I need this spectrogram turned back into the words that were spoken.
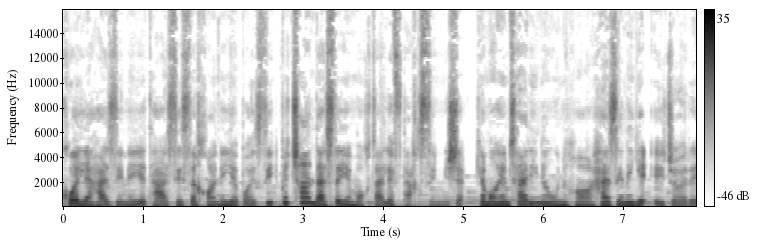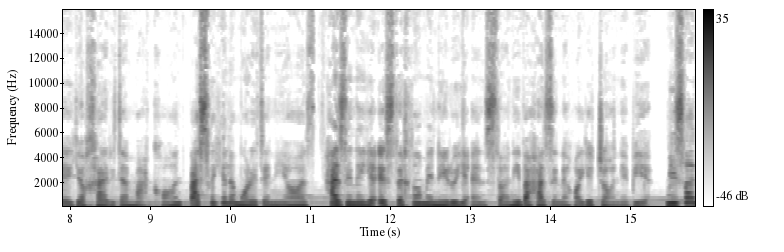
کل هزینه تأسیس خانه بازی به چند دسته مختلف تقسیم میشه که مهمترین اونها هزینه اجاره یا خرید مکان، وسایل مورد نیاز، هزینه استخدام نیروی انسانی و هزینه های جانبیه. میزان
